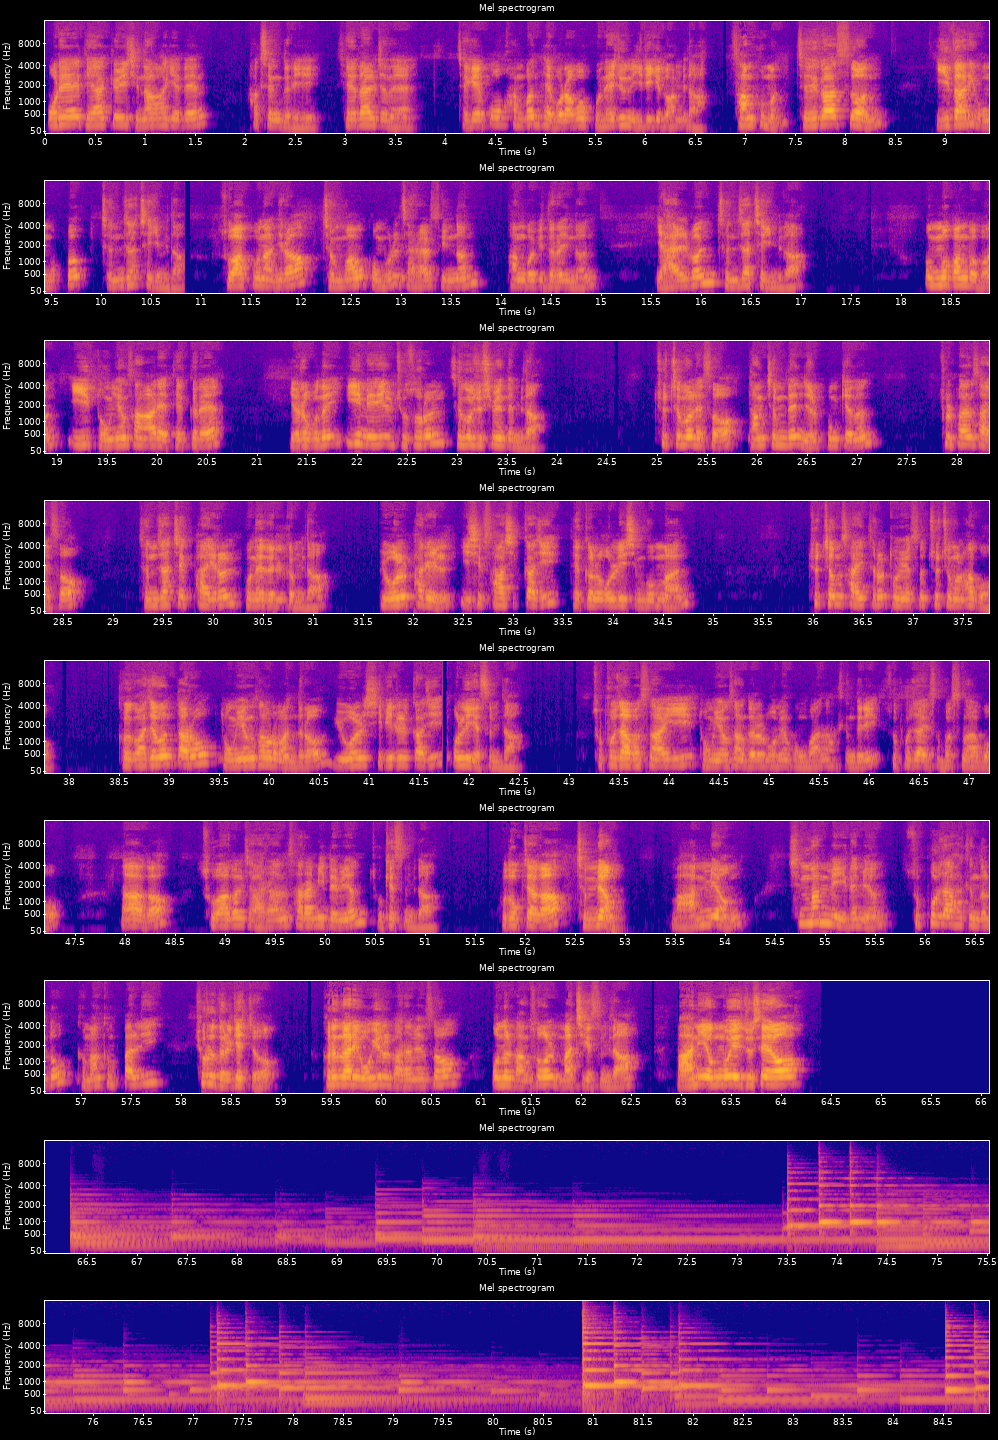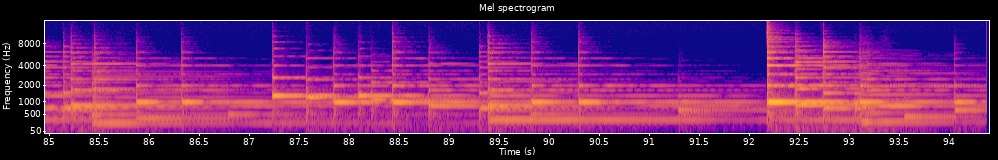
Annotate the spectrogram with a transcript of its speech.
올해 대학교에 진학하게 된 학생들이 세 달 전에 제게 꼭 한번 해보라고 권해준 일이기도 합니다. 상품은 제가 쓴 이다리 공부법 전자책입니다. 수학뿐 아니라 전과목 공부를 잘할 수 있는 방법이 들어있는 얇은 전자책입니다. 응모 방법은 이 동영상 아래 댓글에 여러분의 이메일 주소를 적어주시면 됩니다. 추첨을 해서 당첨된 10분께는 출판사에서 전자책 파일을 보내드릴 겁니다. 6월 8일 24시까지 댓글을 올리신 분만 추첨 사이트를 통해서 추첨을 하고 그 과정은 따로 동영상으로 만들어 6월 11일까지 올리겠습니다. 수포자 벗어나기 동영상들을 보며 공부하는 학생들이 수포자에서 벗어나고 나아가 수학을 잘하는 사람이 되면 좋겠습니다. 구독자가 1000명, 만명, 10만 명이 되면 수포자 학생들도 그만큼 빨리 줄어들겠죠. 그런 날이 오기를 바라면서 오늘 방송을 마치겠습니다. 많이 영모해 주세요.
